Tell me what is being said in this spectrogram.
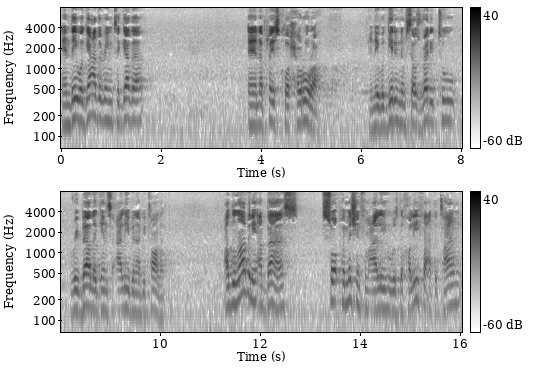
and they were gathering together in a place called Hurura, and they were getting themselves ready to rebel against Ali bin Abi Talib. Abdullah bin Abbas sought permission from Ali, who was the Khalifa at the time.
